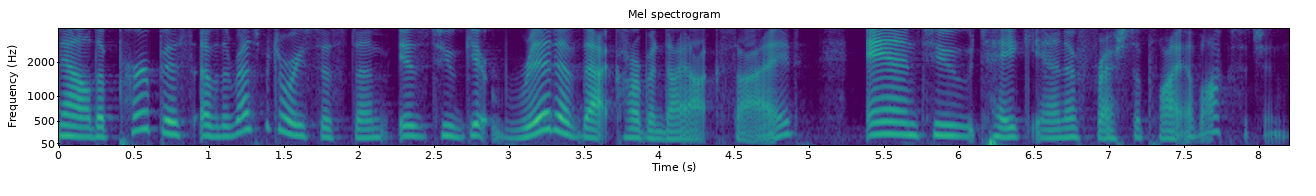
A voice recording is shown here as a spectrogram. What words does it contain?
Now, the purpose of the respiratory system is to get rid of that carbon dioxide and to take in a fresh supply of oxygen.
